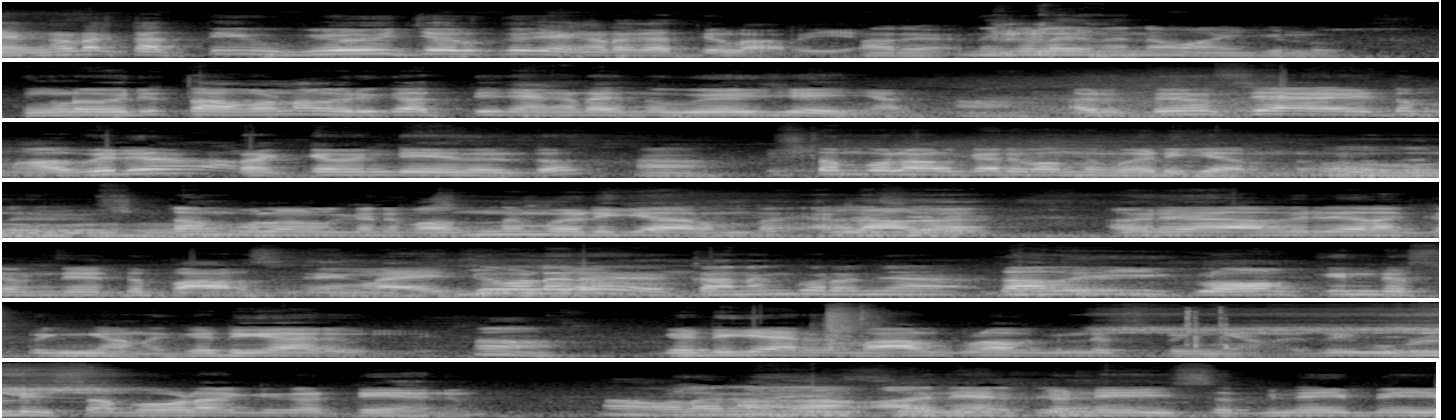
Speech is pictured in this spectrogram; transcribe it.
ഞങ്ങളുടെ കത്തി ഉപയോഗിച്ചവർക്ക് ഞങ്ങളുടെ കത്തികൾ അറിയാം. നിങ്ങൾ തന്നെ വാങ്ങിക്കുള്ളൂ. നിങ്ങൾ ഒരു തവണ ഒരു കത്തി ഞങ്ങളുടെ നിന്ന് ഉപയോഗിച്ച് കഴിഞ്ഞാൽ അവർ തീർച്ചയായിട്ടും അവർ റെക്കമെൻഡ് ചെയ്തിട്ട് ഇഷ്ടംപോലെ ആൾക്കാർ വന്ന് മേടിക്കാറുണ്ട്. ഇഷ്ടംപോലെ ആൾക്കാർ വന്ന് മേടിക്കാറുണ്ട്. അല്ലാതെ അവർ അവർ റെക്കമെൻഡ് ചെയ്തിട്ട് പാർസൽ ഞങ്ങൾ അയച്ചു വളരെ കനം കുറഞ്ഞ അത് ഈ ക്ലോക്കിന്റെ സ്പ്രിംഗ് ആണ് ഘടികാരമില്ലേ? ഘടികാരം വാൾ ക്ലോക്കിന്റെ സ്പ്രിംഗ് ആണ്. ഇത് ഉള്ളി സബോളയൊക്കെ കട്ട് ചെയ്യാനും അതിന് ഏറ്റവും നൈസ് പിന്നെ ഇപ്പൊ ഈ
